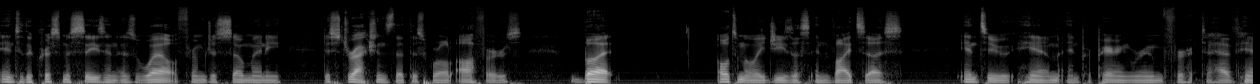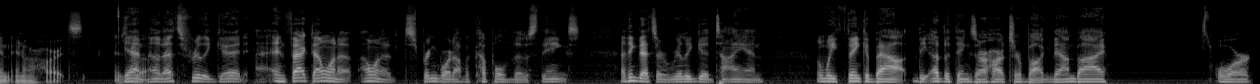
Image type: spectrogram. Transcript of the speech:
into the Christmas season as well from just so many distractions that this world offers. But ultimately, Jesus invites us into Him and preparing room for to have Him in our hearts. As yeah, well. no, that's really good. In fact, I want to I want to springboard off a couple of those things. I think that's a really good tie-in when we think about the other things our hearts are bogged down by or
